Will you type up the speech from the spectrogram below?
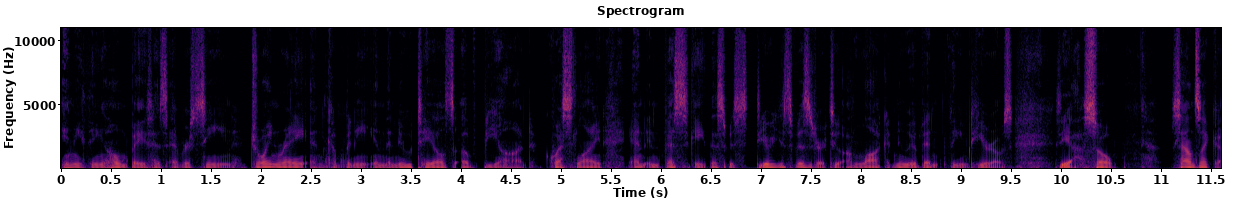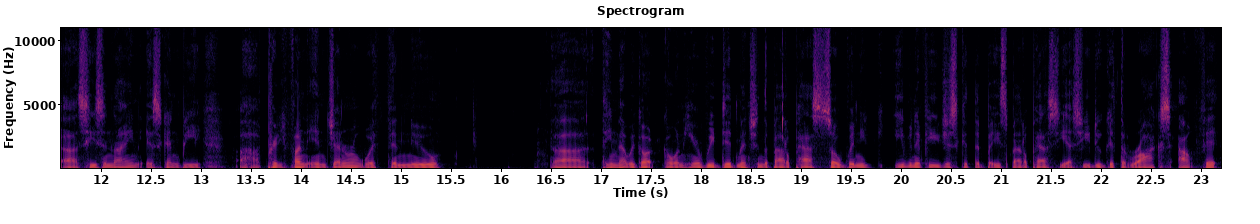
anything Homebase has ever seen. Join Ray and company in the new Tales of Beyond questline and investigate this mysterious visitor to unlock new event themed heroes. Yeah, so sounds like uh, season 9 is going to be uh, pretty fun in general with the new uh, theme that we got going here. We did mention the battle pass, so when you even if you just get the base battle pass, yes, you do get the Rox outfit,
